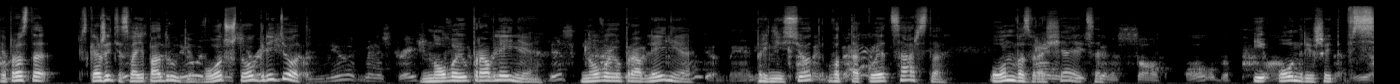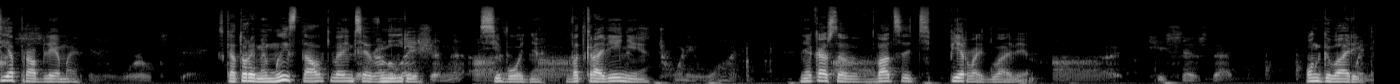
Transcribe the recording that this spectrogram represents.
И просто скажите своей подруге, вот что грядет. Новое управление. Новое управление принесет вот такое царство. Он возвращается. И он решит все проблемы которыми мы сталкиваемся в мире сегодня, в Откровении. Мне кажется, в 21 главе он говорит,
